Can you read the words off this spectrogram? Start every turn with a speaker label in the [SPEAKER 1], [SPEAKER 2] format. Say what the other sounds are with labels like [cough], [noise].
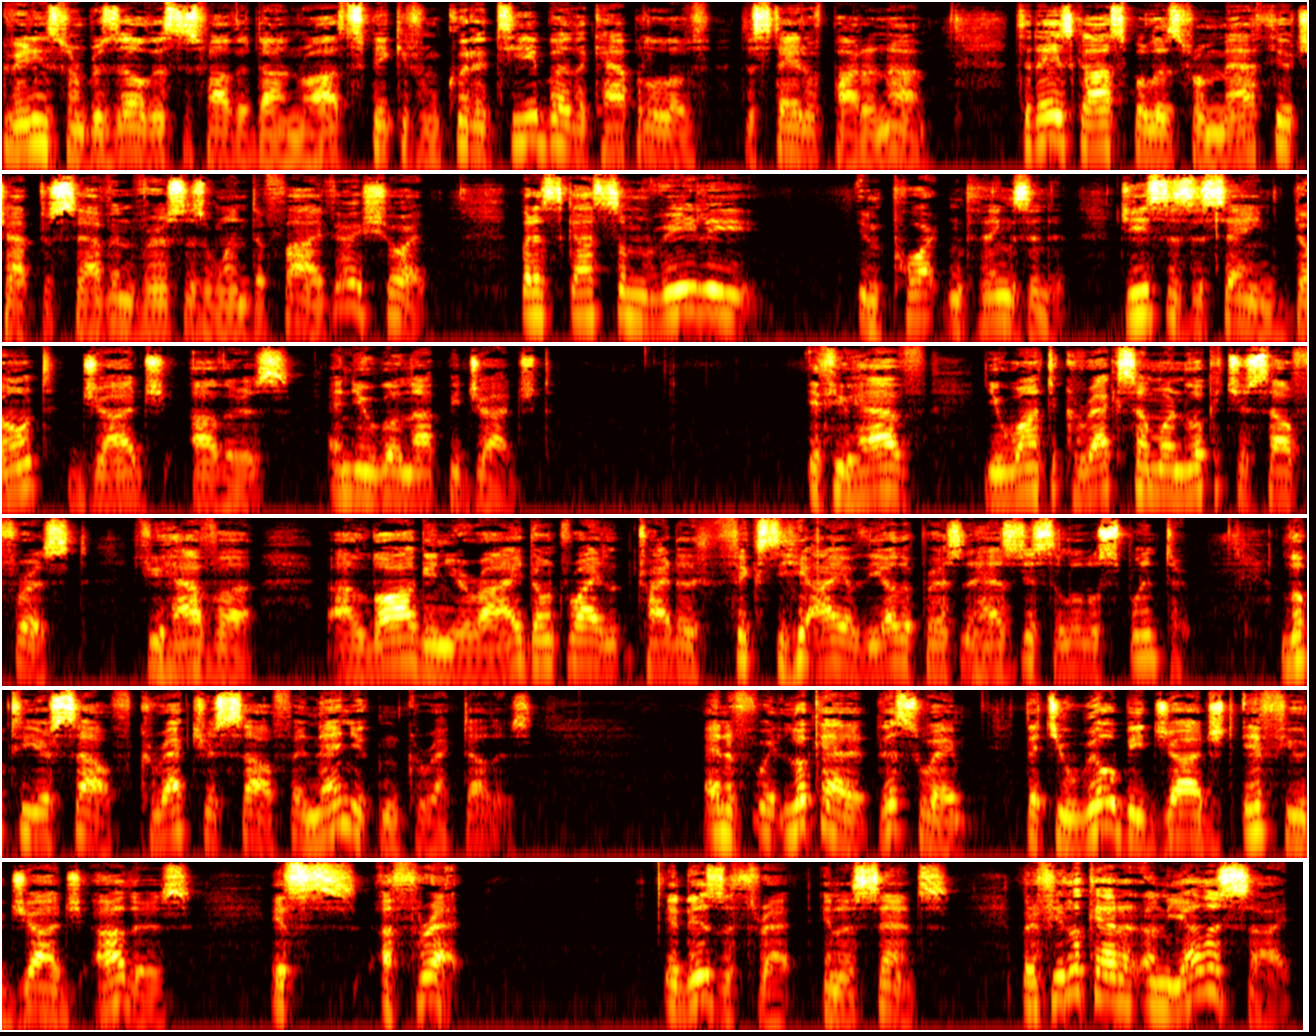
[SPEAKER 1] Greetings from Brazil. This is Father Don Roth speaking from Curitiba, the capital of the state of Paraná. Today's gospel is from Matthew chapter 7, verses 1 to 5. Very short, but it's got some really important things in it. Jesus is saying, Don't judge others, and you will not be judged. If you have you want to correct someone, look at yourself first. If you have a, a log in your eye, don't try, try to fix the [laughs] eye of the other person that has just a little splinter. Look to yourself, correct yourself, and then you can correct others. And if we look at it this way, that you will be judged if you judge others, it's a threat. It is a threat in a sense. But if you look at it on the other side,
